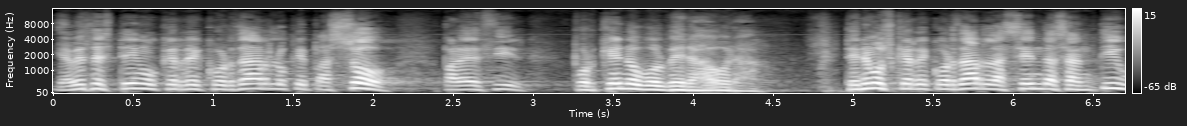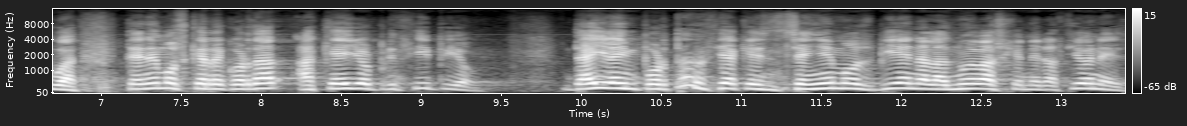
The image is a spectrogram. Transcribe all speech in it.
Y a veces tengo que recordar lo que pasó para decir, ¿por qué no volver ahora? Tenemos que recordar las sendas antiguas, tenemos que recordar aquello al principio. De ahí la importancia que enseñemos bien a las nuevas generaciones.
